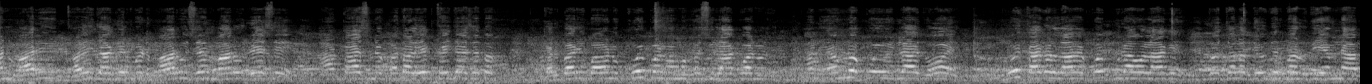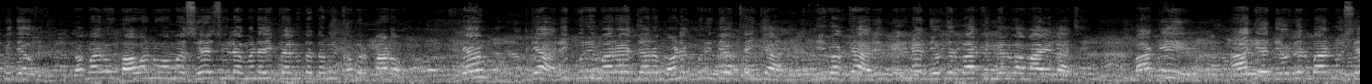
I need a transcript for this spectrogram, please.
અને મારી થળી જાગીર મઠ મારું છે મારું રહેશે. આકાશ ને પતાળ એક થઈ જાય છે તો ગરબારી બાવાનું કોઈ પણ આમાં કશું લાગવાનું અને એમનો કોઈ ઈલાજ હોય, કોઈ કાગળ લાવે, કોઈ પુરાવો લાગે, તો ચલો દેવદરબાર સુધી એમને આપી દેવું. તમારું બાવાનું આમાં છે શું મને એ પહેલું તો તમે ખબર પાડો. કેમ? કે હરિપુરી મહારાજ જ્યારે મોણેકપુરી દેવ થઈ ગયા, એ વખતે હરિપુરીને દેવદરબારથી મેળવામાં આવેલા છે. બાકી આજે દેવદરબારનું છે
